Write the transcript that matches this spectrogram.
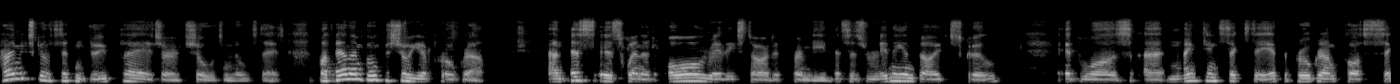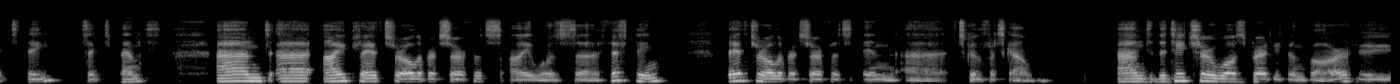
primary schools didn't do plays or shows in those days. But then I'm going to show you a program. And this is when it all really started for me. This is Rainey Endowed School it was uh, 1968. The program cost 60, sixpence. And uh, I played Sir Oliver Surface. I was uh, 15, played Sir Oliver Surface in uh, School for Scandal. And the teacher was Bertie Dunbar, who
